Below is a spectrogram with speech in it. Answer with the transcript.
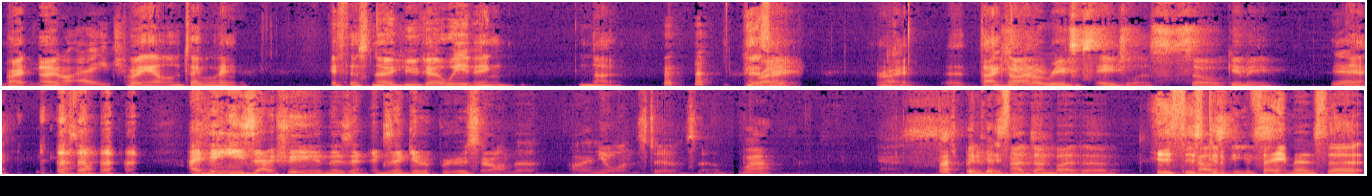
Right, He no. cannot age. Putting it on the table here. If there's no Hugo Weaving, no. Right. Right. Uh, And that guy. Keanu Reeves is ageless, so gimme. Yeah. Yeah. I think he's actually an ex- executive producer on the on the new ones too. So Well, that's And if because it's not done by the Is this going to be the same as uh,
